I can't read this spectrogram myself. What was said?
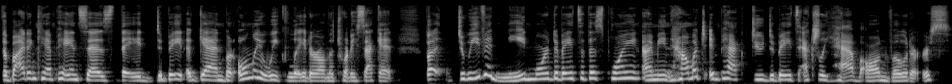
The Biden campaign says they debate again, but only a week later on the 22nd. But do we even need more debates at this point? I mean, how much impact do debates actually have on voters?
